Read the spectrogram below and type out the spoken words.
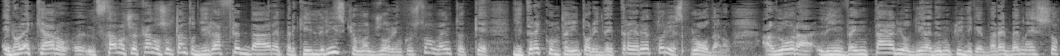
e non è chiaro, eh, stanno cercando soltanto di raffreddare perché il rischio maggiore in questo momento è che i tre contenitori dei tre reattori esplodano, allora l'inventario di radionuclidi che verrebbe emesso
